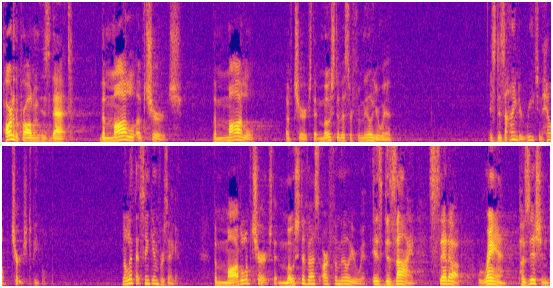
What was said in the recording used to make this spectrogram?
Part of the problem is that the model of church, the model of church that most of us are familiar with, is designed to reach and help churched people. Now let that sink in for a second. The model of church that most of us are familiar with is designed, set up, ran, positioned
